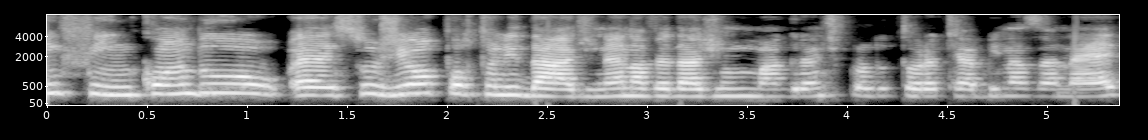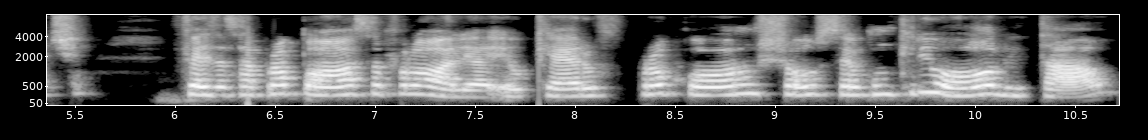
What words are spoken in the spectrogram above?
enfim, quando é, surgiu a oportunidade, né? Na verdade, uma grande produtora que é a Bina Zanetti fez essa proposta, falou: olha, eu quero propor um show seu com crioulo e tal.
